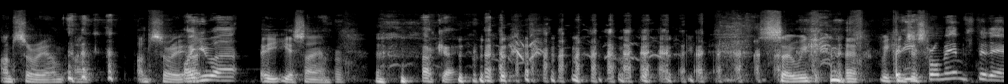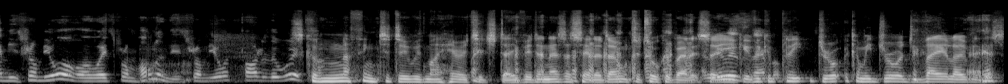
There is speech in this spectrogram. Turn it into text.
I'm sorry. I'm I, am sorry. Are you? Uh... Yes, I am. Okay. so we can we But can he's just. from Amsterdam. He's from your, or it's from Holland. He's from your part of the world. It's got nothing to do with my heritage, David. And as I said, I don't want to talk about it. So you Lewis give complete draw. Can we draw a veil over this?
